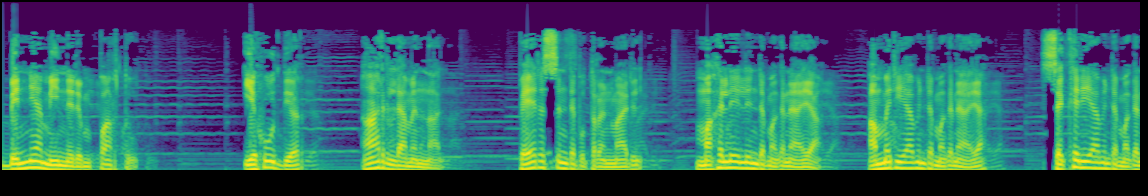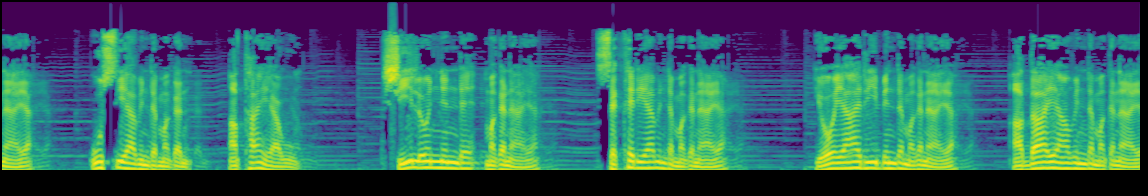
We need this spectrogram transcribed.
ബെന്യാമീന്യരും പാർത്തു. യഹൂദ്യർ ആരെല്ലാമെന്നാൽ പേരസിന്റെ പുത്രന്മാരിൽ മഹലേലിന്റെ മകനായ അമരിയാവിന്റെ മകനായ സെഖരിയാവിന്റെ മകനായ ഊസിയാവിന്റെ മകൻ അഥായാവും. ഷീലോന്യന്റെ മകനായ സെഖരിയാവിന്റെ മകനായ യോയാരീബിന്റെ മകനായ അദായാവിന്റെ മകനായ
